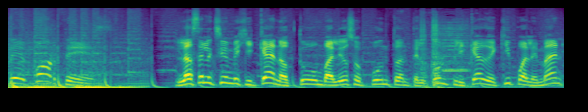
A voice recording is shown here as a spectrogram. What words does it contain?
Deportes. La selección mexicana obtuvo un valioso punto ante el complicado equipo alemán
